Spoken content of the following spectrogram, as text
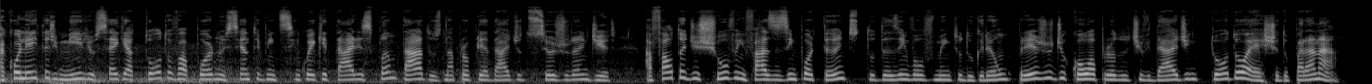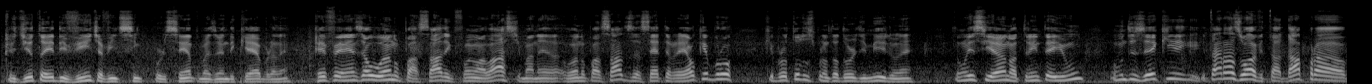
A colheita de milho segue a todo vapor nos 125 hectares plantados na propriedade do seu Jurandir. A falta de chuva em fases importantes do desenvolvimento do grão prejudicou a produtividade em todo o oeste do Paraná. Acredito aí de 20 a 25% mais ou menos de quebra, né? Referência ao ano passado, que foi uma lástima, né? O ano passado, 17 real quebrou, quebrou todos os plantadores de milho, né? Então esse ano, a 31, vamos dizer que está razoável, tá? dá para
